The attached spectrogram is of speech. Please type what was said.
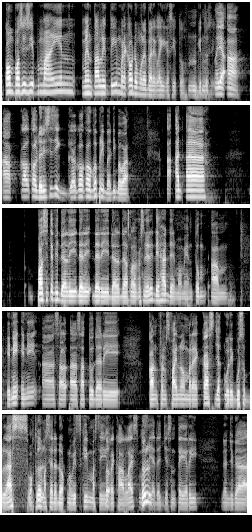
komposisi pemain mentality mereka udah mulai balik lagi ke situ gitu sih Nah ya, ah, ah, kalau kalau dari sisi, kalau kalau gue pribadi bahwa ah, ah, positif dari dari dari dari Dallas Mavericks sendiri had dan momentum. Um, ini ini ah, salah- ah, satu dari conference final mereka sejak 2011 waktu itu Betul. masih ada Dirk Nowitzki, masih Betul. Ray Carlisle, Betul. masih ada Jason Terry dan juga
